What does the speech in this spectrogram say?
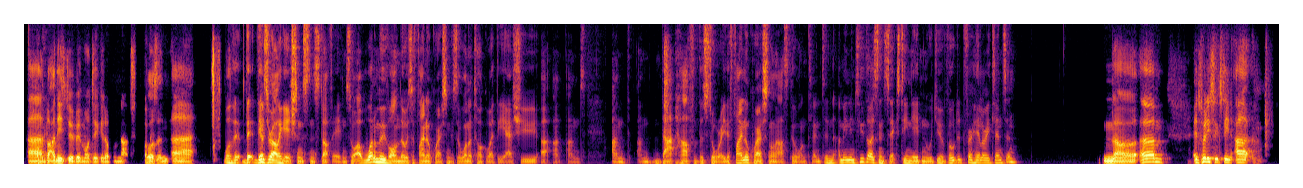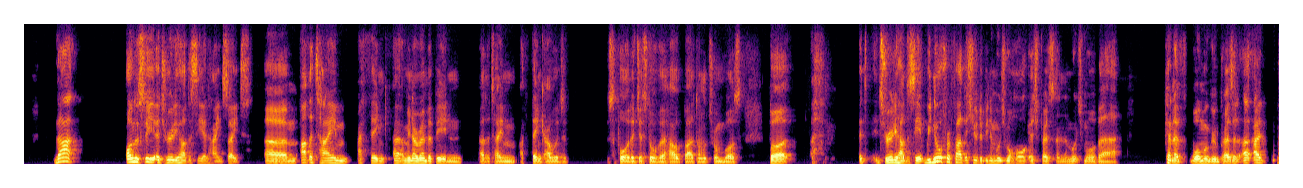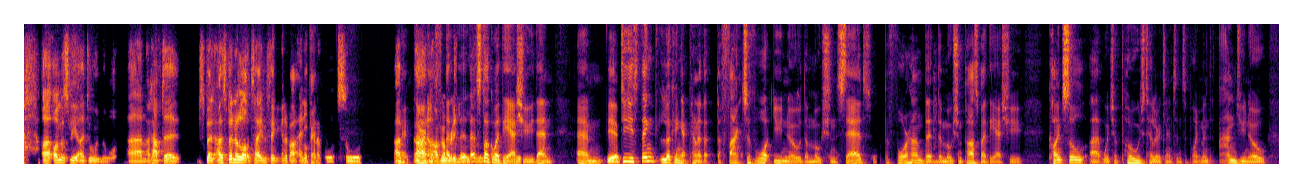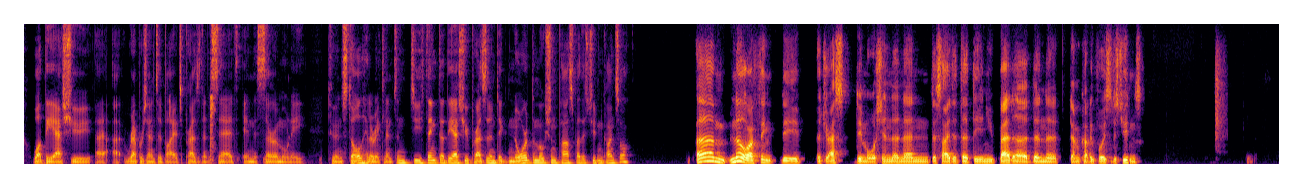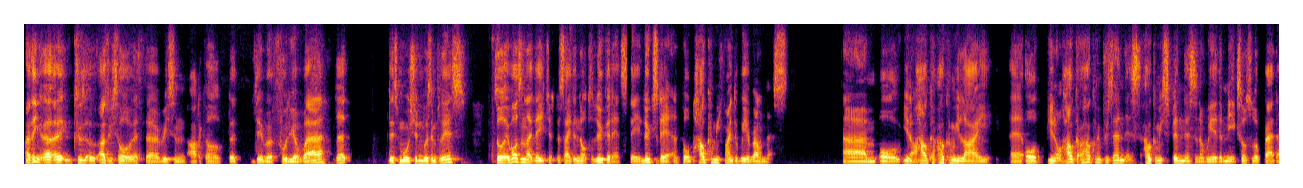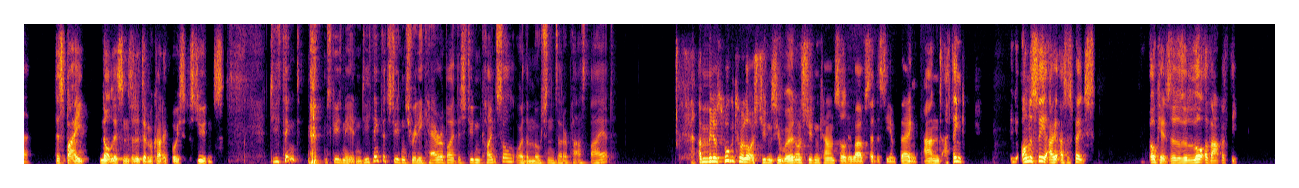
Uh, okay. But I need to do a bit more digging up on that. Okay. Wasn't. Uh, well, the, the, these are allegations and stuff, Aidan. So I want to move on though as a final question because I want to talk about the issue uh, and and and that half of the story. The final question I'll ask though on Clinton. I mean, in 2016, Aidan, would you have voted for Hillary Clinton? No. Um, in 2016, uh, that honestly, it's really hard to see in hindsight. Um, at the time, I think, I mean, I remember being at the time, I think I would have supported it just over how bad Donald Trump was. But it, it's really hard to see it. We know for a fact that she would have been a much more hawkish president and much more of a kind of warmongering president. I, I, I, honestly, I don't know. Um, I'd have to spend, I spend a lot of time thinking about any okay. kind of votes. So I, I've, not really. Uh, let's talk about the issue then. Um, yeah. Do you think, looking at kind of the, the, facts of what you know the motion said beforehand, that the motion passed by the SU Council, uh, which opposed Hillary Clinton's appointment, and you know what the SU, uh, uh, represented by its president, said in the ceremony to install Hillary Clinton, do you think that the SU president ignored the motion passed by the Student Council? Um, no, I think they addressed the motion and then decided that they knew better than the democratic voice of the students. I think because uh, uh as we saw with the recent article that they were fully aware that this motion was in place. So it wasn't like they just decided not to look at it. They looked at it and thought, how can we find a way around this? Um, or you know, how how can we lie? Uh, or you know, how how can we present this? How can we spin this in a way that makes us look better, despite not listening to the democratic voice of students? Do you think, excuse me, Aidan, do you think that students really care about the student council or the motions that are passed by it? I mean, I've spoken to a lot of students who weren't on student council who have said the same thing, and I think, honestly, I, I suspect. Okay, so there's a lot of apathy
